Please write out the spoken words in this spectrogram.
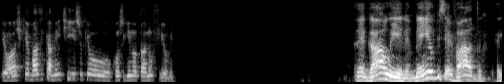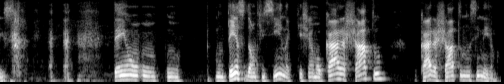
Eu acho que é basicamente isso que eu consegui notar no filme. Legal, William, bem observado. É isso. Tem um, um, um, texto da oficina que chama O Cara Chato, o Cara Chato no Cinema.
